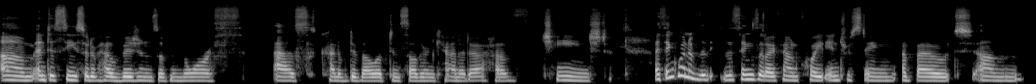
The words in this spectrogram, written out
Um, and to see sort of how visions of North as kind of developed in Southern Canada have changed. I think one of the, the things that I found quite interesting about um,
